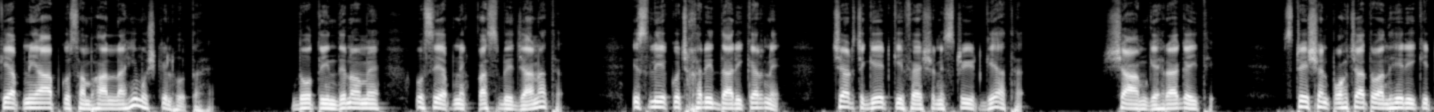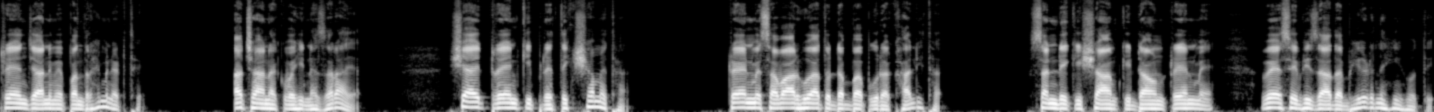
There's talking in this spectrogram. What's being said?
कि अपने आप को संभालना ही मुश्किल होता है। दो तीन दिनों में उसे अपने कस्बे जाना था, इसलिए कुछ खरीदारी करने चर्च गेट की फ़ैशन स्ट्रीट गया था। शाम गहरा गई थी। स्टेशन पहुँचा तो अंधेरी की ट्रेन जाने में पंद्रह मिनट थे। अचानक वही नज़र आया। शायद ट्रेन की प्रतीक्षा में था। ट्रेन में सवार हुआ तो डब्बा पूरा खाली था। संडे की शाम की डाउन ट्रेन में वैसे भी ज़्यादा भीड़ नहीं होती।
